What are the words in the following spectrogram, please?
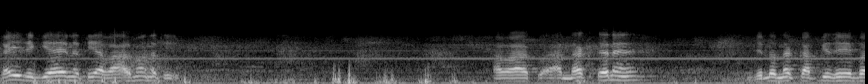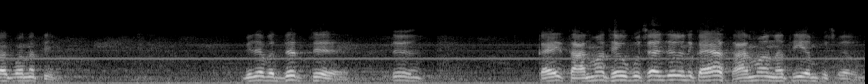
કઈ જગ્યાએ નથી આ વાળમાં નથી. આ નખ છે ને જેટલો નખ કાપ્યો છે એ ભાગમાં નથી. બીજે બધે જ છે. કઈ સ્થાનમાં છે એવું પૂછવાનું જરૂર કયા સ્થાનમાં નથી એમ પૂછવાનું.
